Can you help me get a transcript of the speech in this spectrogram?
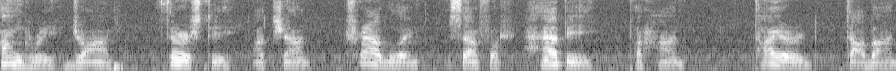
Hungry. جوعان. Thirsty. عطشان. Traveling. مسافر. Happy. فرحان. Tired. تعبان.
